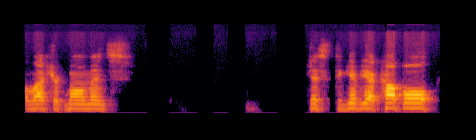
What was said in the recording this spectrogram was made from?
electric moments. Just to give you a couple,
